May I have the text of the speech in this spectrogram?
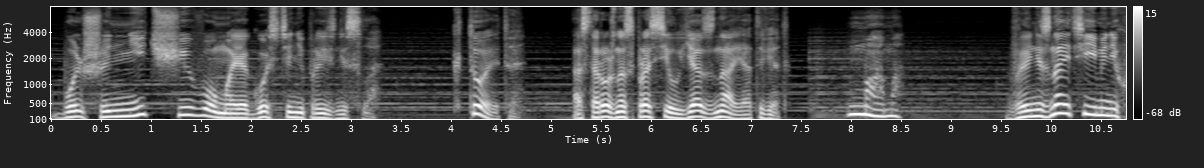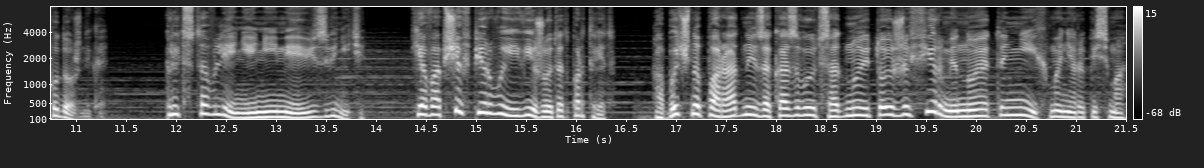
Больше ничего моя гостья не произнесла. «Кто это?» — осторожно спросил я, зная ответ. «Мама». «Вы не знаете имени художника?» «Представления не имею, извините. Я вообще впервые вижу этот портрет. Обычно парадные заказываются одной и той же фирме, но это не их манера письма».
